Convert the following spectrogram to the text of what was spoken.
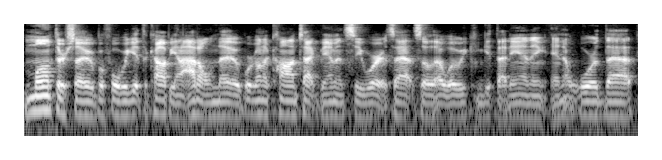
month or so before we get the copy and I don't know. We're going to contact them and see where it's at so that way we can get that in and, and award that.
